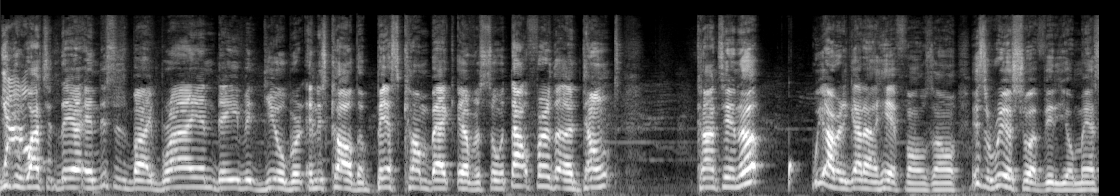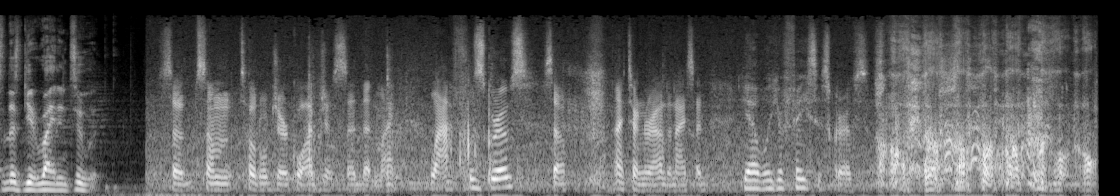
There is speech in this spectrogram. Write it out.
You can watch it there, and this is by Brian David Gilbert, and it's called The Best Comeback Ever. So without further ado, content up. We already got our headphones on. It's a real short video, man, so let's get right into it. So some total jerkwad just said that my laugh was gross. So I turned around and I said, "Yeah, well, your face is gross."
